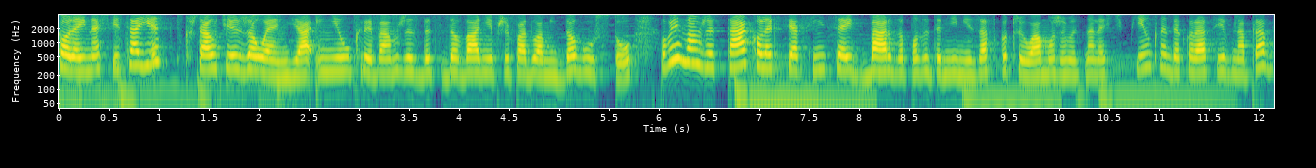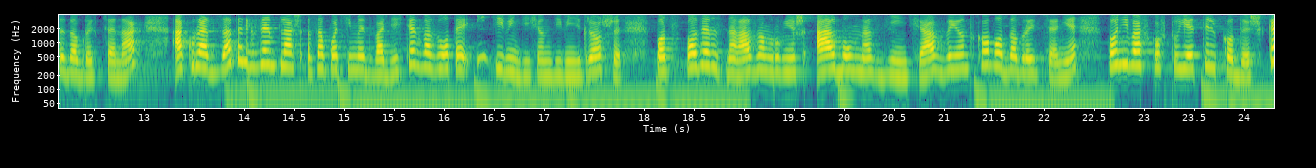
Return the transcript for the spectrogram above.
Kolejna świeca jest w kształcie żołędzia i nie ukrywam, że zdecydowanie przypadła mi do gustu. Powiem Wam, że ta kolekcja w Sinsei bardzo pozytywnie mnie zaskoczyła. Możemy znaleźć piękne dekoracje w naprawdę dobrych cenach. Akurat za ten egzemplarz zapłacimy 22 zł i 99 groszy. Pod spodem znalazłam również album na zdjęcia w wyjątkowo dobrej cenie, ponieważ kosztuje tylko dyszkę,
